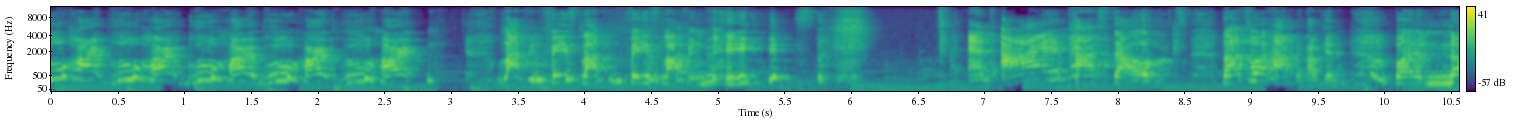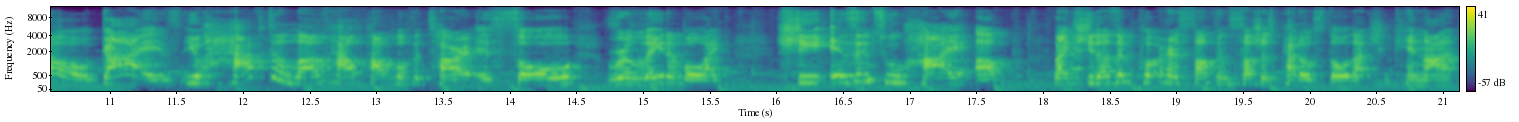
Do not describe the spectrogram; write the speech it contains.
blue heart, blue heart, blue heart, blue heart, blue heart, laughing face, laughing face, laughing face. and I passed out. That's what happened. I'm kidding. But no, guys, you have to love how Pabllo Vittar is so relatable. Like, she isn't too high up. Like, she doesn't put herself in such a pedestal that she cannot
